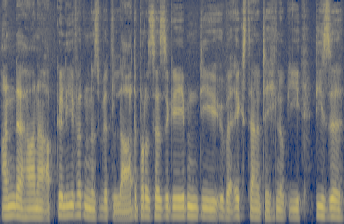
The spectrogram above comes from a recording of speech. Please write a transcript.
an der HANA abgeliefert und es wird Ladeprozesse geben, die über externe Technologie diese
